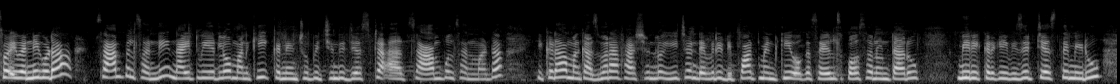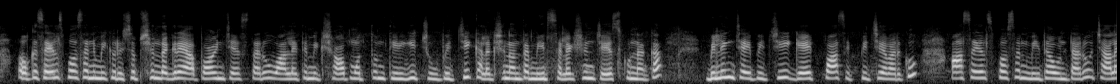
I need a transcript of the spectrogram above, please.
సో ఇవన్నీ కూడా శాంపిల్స్ అండి. నైట్ వేర్లో మనకి ఇక్కడ నేను చూపించింది జస్ట్ శాంపుల్స్ అనమాట ఇక్కడ మనకి అజ్మరా ఫ్యాషన్లో ఈచ్ అండ్ ఎవ్రీ డిపార్ట్మెంట్కి ఒక సేల్స్ పర్సన్ ఉంటారు. మీరు ఇక్కడికి విజిట్ చేస్తే మీరు ఒక సేల్స్ పర్సన్ మీకు రిసెప్షన్ దగ్గరే అపాయింట్ చేస్తారు. వాళ్ళైతే మీకు షాప్ మొత్తం తిరిగి చూపించి కలెక్షన్ అంతా మీరు సెలెక్షన్ చేసుకున్నాక బిల్లింగ్ చేయించి గేట్ పాస్ ఇప్పించే వరకు ఆ సేల్స్ పర్సన్ మీతో ఉంటారు. చాలా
